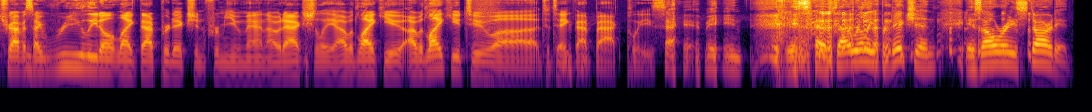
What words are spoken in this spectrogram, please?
Travis, I really don't like that prediction from you, man. I would actually, I would like you, I would like you to uh to take that back, please. I mean, it's, it's not really a prediction. It's already started.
